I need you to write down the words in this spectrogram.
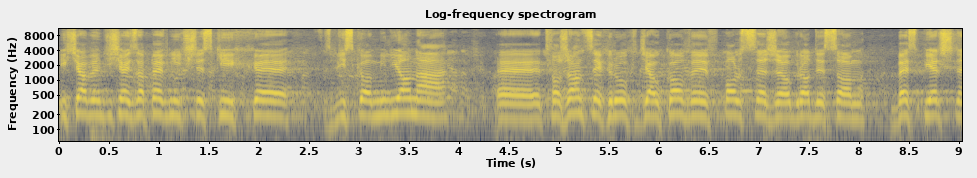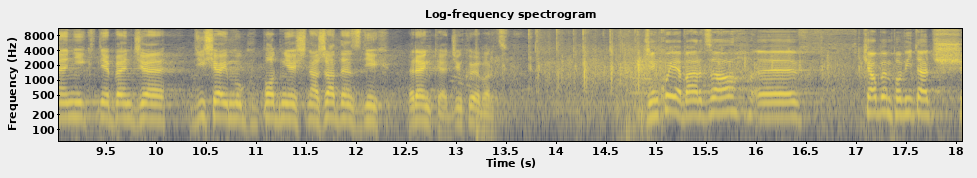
i chciałbym dzisiaj zapewnić wszystkich e, z blisko miliona tworzących ruch działkowy w Polsce, że ogrody są bezpieczne. Nikt nie będzie dzisiaj mógł podnieść na żaden z nich rękę. Dziękuję bardzo. Dziękuję bardzo. Chciałbym powitać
